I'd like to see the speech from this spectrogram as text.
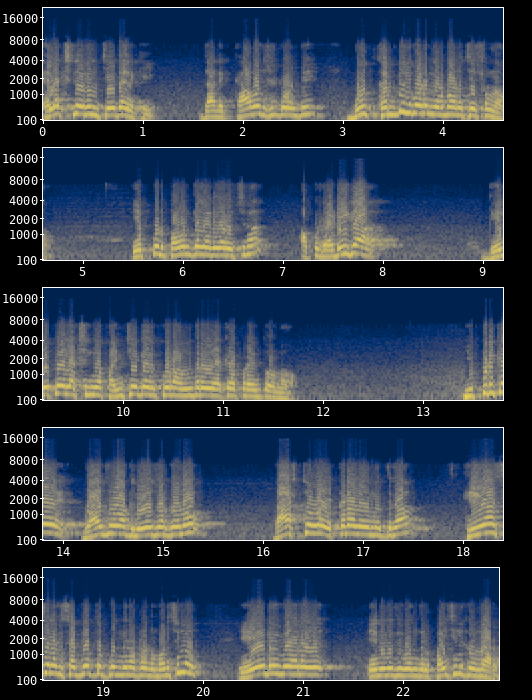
ఎలక్షనీరింగ్ చేయడానికి. దానికి కావలసినటువంటి బూత్ కమిటీలు కూడా నిర్మాణం చేస్తున్నాం ఎప్పుడు పవన్ కళ్యాణ్ గారు వచ్చినా అప్పుడు రెడీగా గెలిపే లక్ష్యంగా పనిచేయడానికి కూడా అందరూ ఏకాభిప్రాయంతో ఉన్నాం. ఇప్పటికే గాజువాక నియోజకవర్గంలో రాష్ట్రంలో ఎక్కడా లేనట్టుగా క్రియాశీలక సభ్యత్వం పొందినటువంటి మనుషులు ఏడు వేల ఎనిమిది వందల పైసలకి ఉన్నారు.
